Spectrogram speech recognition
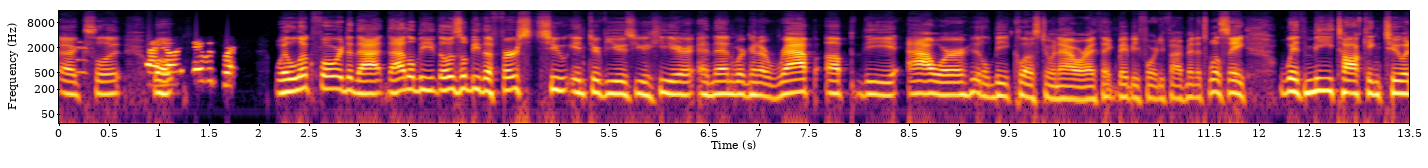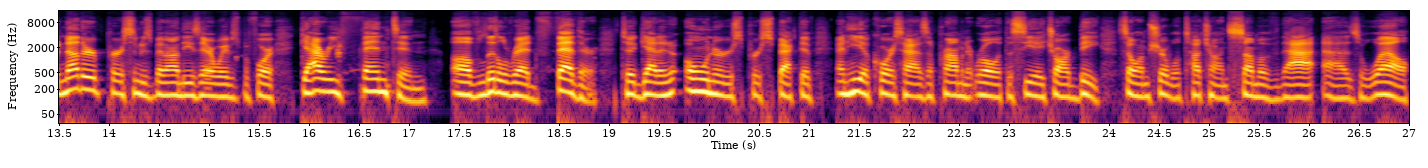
excellent. Well, know, it was great. We'll look forward to that. That'll be those will be the first two interviews you hear, and then we're gonna wrap up the hour. It'll be close to an hour, I think, maybe forty-five minutes. We'll see. With me talking to another person who's been on these airwaves before, Gary Fenton of Little Red Feather, to get an owner's perspective, and he of course has a prominent role at the CHRB. So I'm sure we'll touch on some of that as well.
